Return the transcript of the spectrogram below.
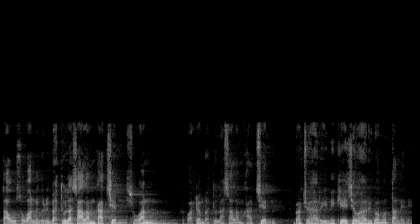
tahu sowan ning Mbah Dullah Salam Kajen, sowan kepada Mbah Dullah Salam Kajen. Mbah Jauhari ini Kiai Jauhari Pamutan ini.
